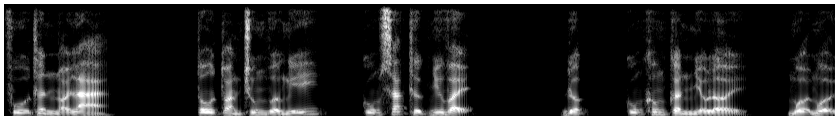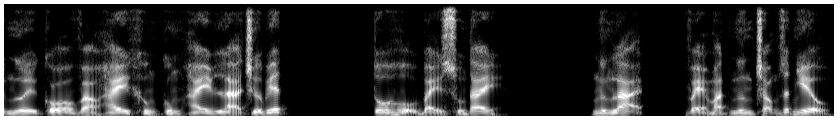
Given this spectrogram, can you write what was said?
Phụ thân nói là, Tô Toàn Trung vừa nghĩ, cũng xác thực như vậy. Được, cũng không cần nhiều lời, mỗi mỗi ngươi có vào hay không cung hay là chưa biết. Tô hộ bày xuống tay. Ngưng lại, vẻ mặt ngưng trọng rất nhiều,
